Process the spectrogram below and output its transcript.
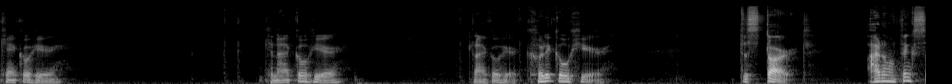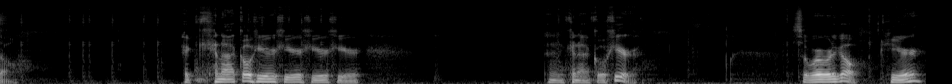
can't go here. Cannot go here. Cannot go here. Could it go here? To start, I don't think so. It cannot go here, here, here, here. And cannot go here. So where would it go? Here,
